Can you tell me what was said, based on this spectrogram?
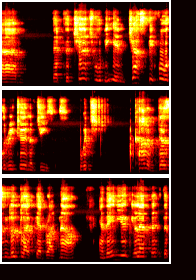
um, that the church will be in just before the return of Jesus, which kind of doesn't look like that right now. and then you, will have the, the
